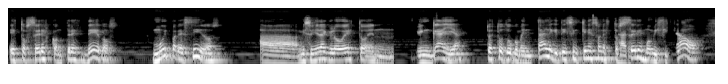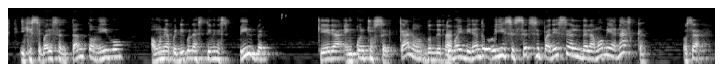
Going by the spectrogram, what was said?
estos seres con tres dedos, muy parecidos a mi señora que lo ve esto en, en Gaia, todos estos documentales que te dicen quiénes son estos seres momificados y que se parecen tanto, amigo, a una película de Steven Spielberg que era Encuentros Cercanos, donde tú vas mirando, oye, ese ser se parece al de la momia Nazca. O sea,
